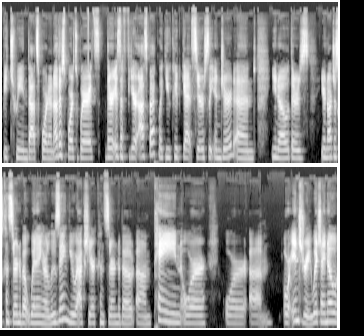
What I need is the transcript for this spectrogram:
between that sport and other sports where it's there is a fear aspect like you could get seriously injured and you know there's you're not just concerned about winning or losing you actually are concerned about um, pain or or um, or injury, which I know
